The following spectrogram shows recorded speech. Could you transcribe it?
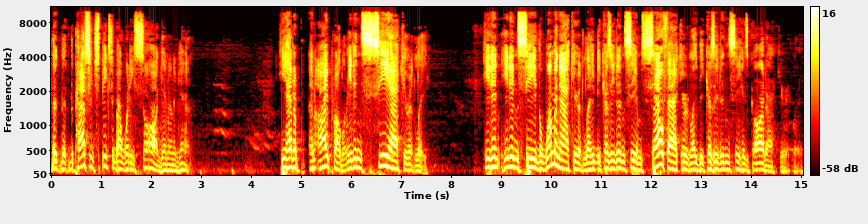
The, the, the, passage speaks about what he saw again and again. He had a, an eye problem. He didn't see accurately. He didn't, he didn't see the woman accurately because he didn't see himself accurately because he didn't see his God accurately.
